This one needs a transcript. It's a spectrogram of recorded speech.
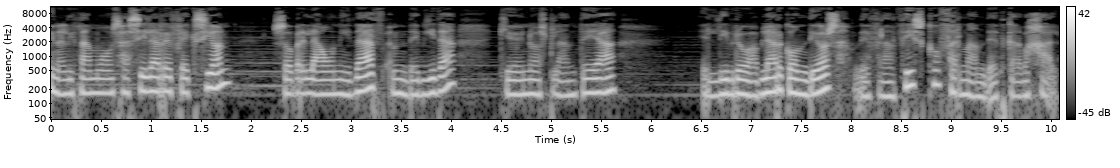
Finalizamos así la reflexión sobre la unidad de vida que hoy nos plantea el libro Hablar con Dios de Francisco Fernández Carvajal.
